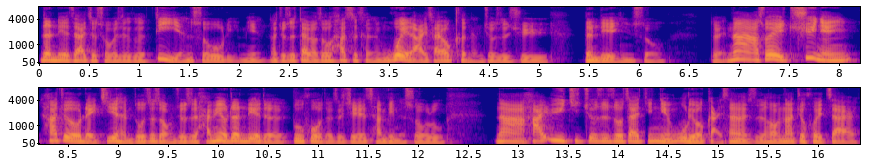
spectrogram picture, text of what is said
认列在就所谓这个递延收入里面，那就是代表说它是可能未来才有可能就是去认列营收。对，那所以去年它就有累积很多这种就是还没有认列的出货的这些产品的收入。那他预计就是说，在今年物流改善了之后，那就会在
